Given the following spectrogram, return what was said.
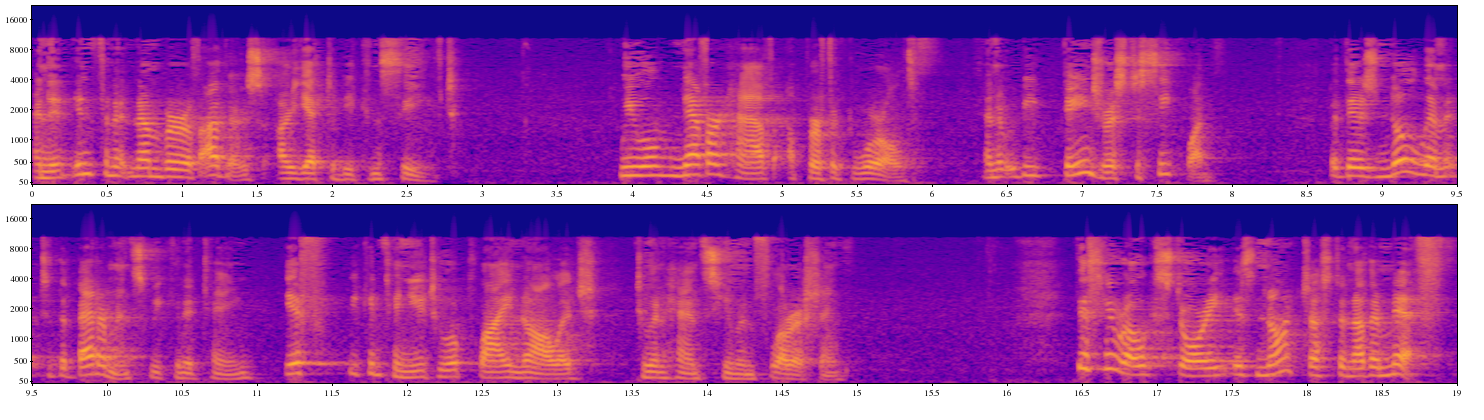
and an infinite number of others are yet to be conceived. We will never have a perfect world, and it would be dangerous to seek one but there's no limit to the betterments we can attain if we continue to apply knowledge to enhance human flourishing. This heroic story is not just another myth.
